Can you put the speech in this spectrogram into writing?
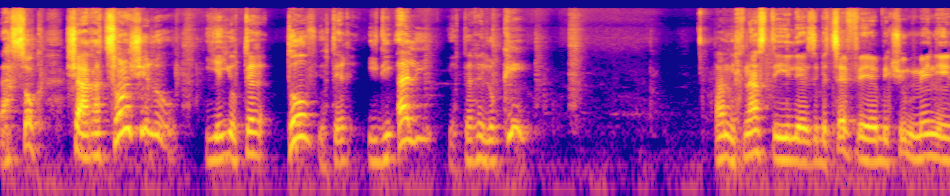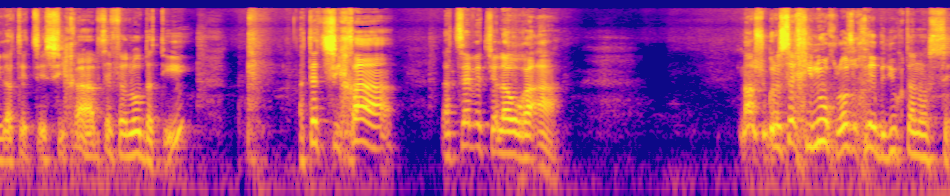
לעסוק שהרצון שלו יהיה יותר טוב, יותר אידיאלי, יותר אלוקי. פעם נכנסתי לאיזה בית ספר, ביקשו ממני לתת שיחה, בית ספר לא דתי, לתת שיחה לצוות של ההוראה. משהו בנושא חינוך, לא זוכר בדיוק את הנושא.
